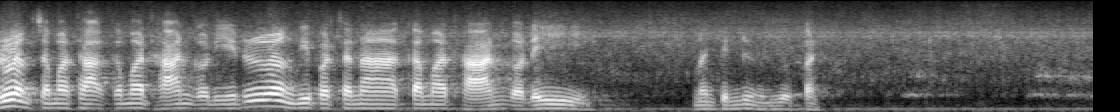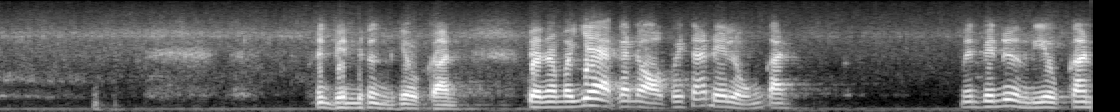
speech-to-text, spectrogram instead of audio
เรื่องสมถกรรมฐานก็ดี เรื่องวิปัสสนากรรมฐานก็ดี มันเป็นเรื่องเดียวกัน มันเป็นเรื่องเดียวกัน แต่เรามาแยกกันออกไปซะได้หลงกัน มันเป็นเรื่องเดียวกัน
